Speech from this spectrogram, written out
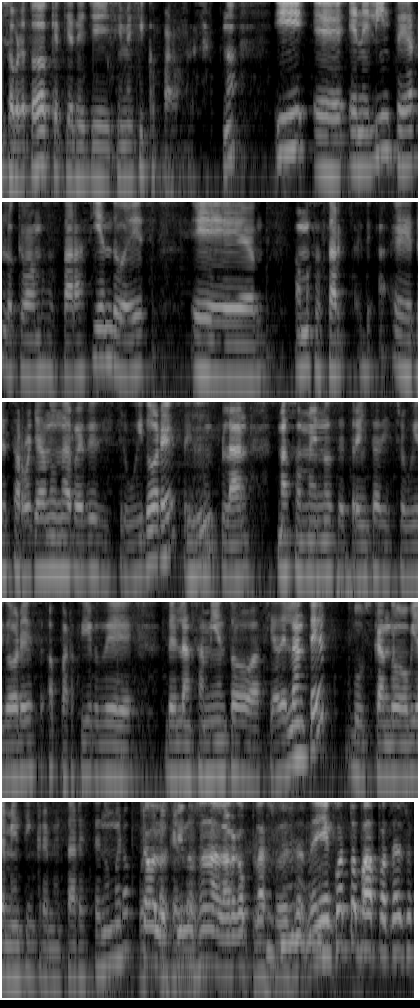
sobre todo qué tiene GAC México para ofrecer, ¿no? Y eh, en el Inter lo que vamos a estar haciendo es eh, Vamos a estar eh, desarrollando una red de distribuidores. Es un plan más o menos de 30 distribuidores a partir de, del lanzamiento hacia adelante, buscando obviamente incrementar este número. Pues, Todos los chinos son a largo plazo. ¿Y en cuánto va a pasar eso?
